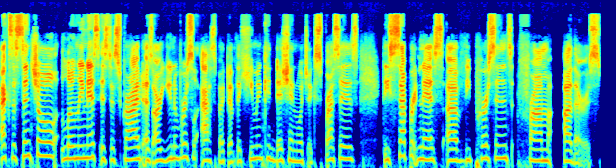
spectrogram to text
Existential loneliness is described as our universal aspect of the human condition, which expresses the separateness of the persons from others.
